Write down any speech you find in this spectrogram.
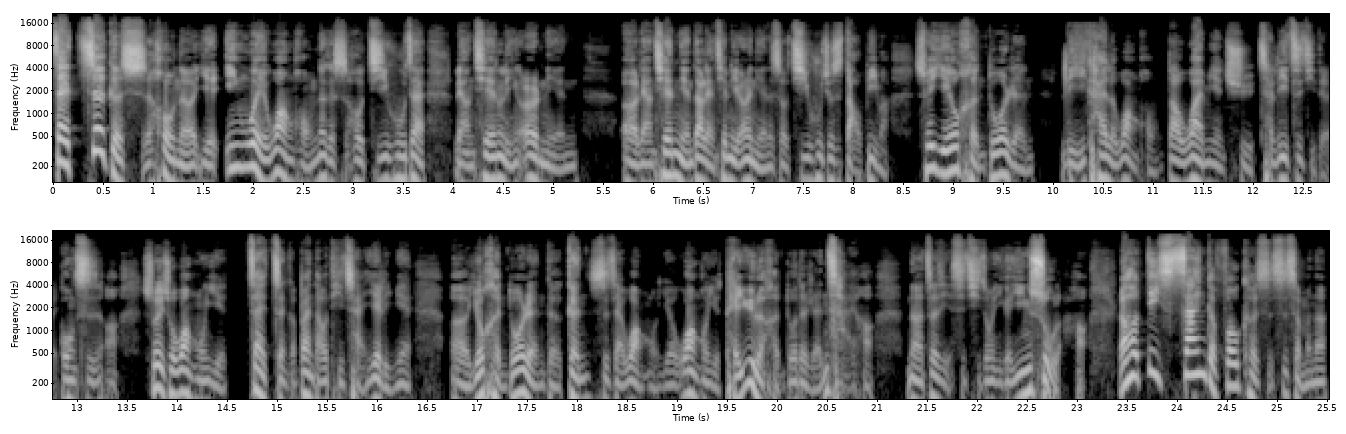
在这个时候呢，也因为旺宏那个时候几乎在两千零二年，呃，两千年到两千零二年的时候几乎就是倒闭嘛，所以也有很多人。离开了旺宏，到外面去成立自己的公司啊，所以说旺宏也在整个半导体产业里面，呃，有很多人的根是在旺宏，有旺宏也培育了很多的人才哈，那这也是其中一个因素了哈。然后第三个 focus 是什么呢？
